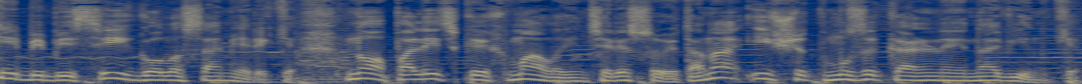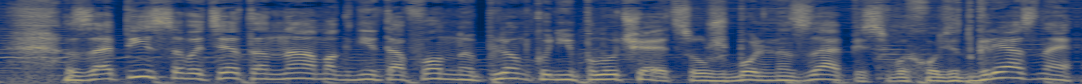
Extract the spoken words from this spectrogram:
и BBC, и «Голос Америки». Но политика их мало интересует. Она ищет музыкальные новинки. Записывать это на магнитофонную пленку не получается. Уж больно запись выходит грязная.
